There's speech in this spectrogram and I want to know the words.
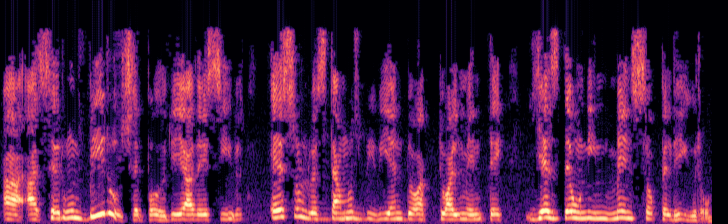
a hacer un virus, se podría decir. Eso lo estamos viviendo actualmente y es de un inmenso peligro.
